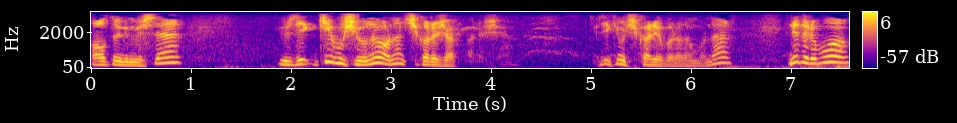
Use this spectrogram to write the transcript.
altın gümüşse yüzde iki buçuğunu oradan çıkaracak böylece. Şey. Yüzde iki mi çıkarıyor bu adam burada? Nedir bu?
